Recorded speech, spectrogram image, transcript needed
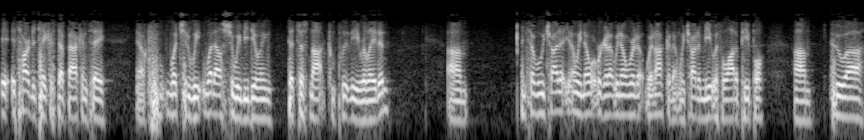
It, it's hard to take a step back and say, you know, what should we what else should we be doing that's just not completely related. Um, and so we try to, you know, we know what we're good at, we know what we're not good at, and we try to meet with a lot of people um, who, uh,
